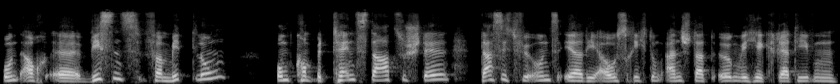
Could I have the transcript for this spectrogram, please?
und auch äh, Wissensvermittlung, um Kompetenz darzustellen. Das ist für uns eher die Ausrichtung, anstatt irgendwelche kreativen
